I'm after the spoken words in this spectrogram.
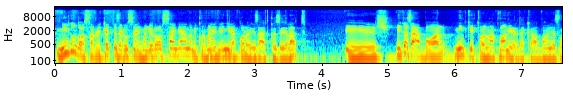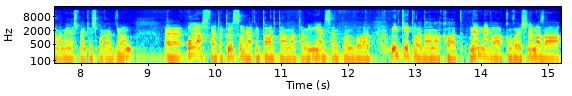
mit gondolsz arról, hogy 2021 Magyarországán, amikor van egy ennyire polarizált közélet, és igazából mindkét oldalnak van érdeke abban, hogy ez valamelyes meg is maradjon, olyasfajta közszolgálati tartalmat, ami ilyen szempontból mindkét oldalnak hat, nem megalkovó, és nem az a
